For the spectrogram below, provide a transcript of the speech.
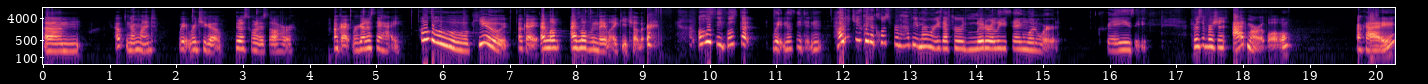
Um, oh, never mind. Wait, where'd she go? Just when I saw her. Okay, we're gonna say hi. Oh, cute. Okay, I love I love when they like each other. oh, they both got. Wait, no, they didn't. How did you get a close from Happy Memories after literally saying one word? Crazy. First impression, admirable. Okay.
